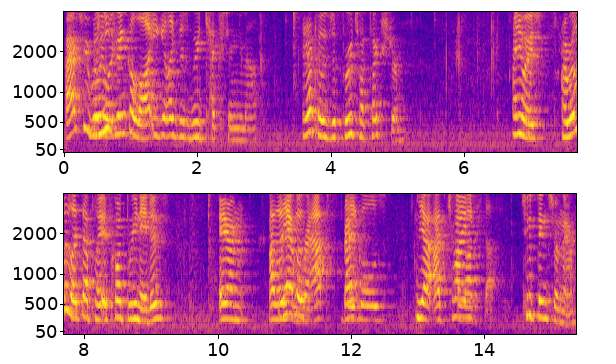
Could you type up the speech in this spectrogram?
I actually really When you like. drink a lot, you get like this weird texture in your mouth. Yeah, because the fruits have texture. Anyways, I really like that plate. It's called Three Natives, and I like They it have wraps, I- bagels, yeah, I've tried a lot of stuff. Two things from there.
